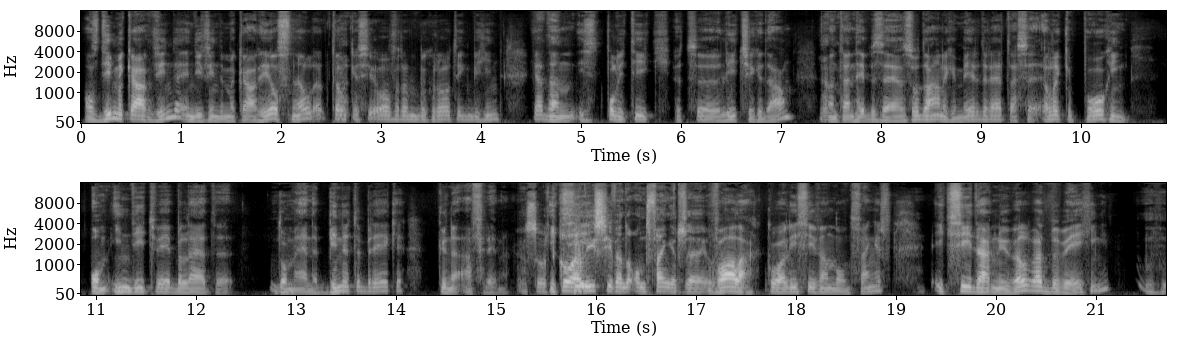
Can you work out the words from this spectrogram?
als die elkaar vinden, en die vinden elkaar heel snel, telkens je over een begroting begint, ja, dan is het politiek het eh, liedje gedaan. Ja. Want dan hebben zij een zodanige meerderheid dat ze elke poging om in die twee beleiden domeinen binnen te breken, kunnen afremmen. Een soort Ik coalitie van de ontvangers eigenlijk. Voilà, coalitie van de ontvangers. Ik zie daar nu wel wat bewegingen Mhm.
